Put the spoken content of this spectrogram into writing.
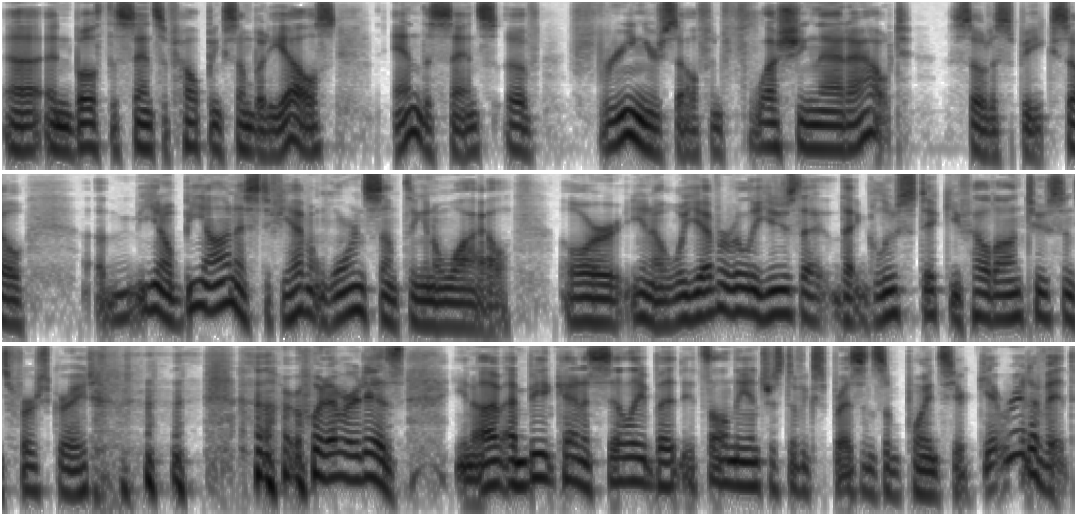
uh, in both the sense of helping somebody else and the sense of freeing yourself and flushing that out, so to speak. So, uh, you know, be honest if you haven't worn something in a while. Or, you know, will you ever really use that, that glue stick you've held on to since first grade? or whatever it is. You know, I'm, I'm being kind of silly, but it's all in the interest of expressing some points here. Get rid of it.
